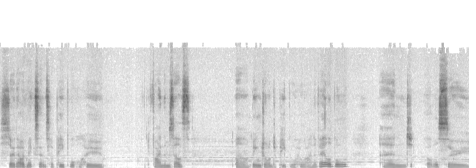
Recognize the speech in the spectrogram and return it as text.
so that would make sense for people who find themselves uh, being drawn to people who are unavailable, and also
